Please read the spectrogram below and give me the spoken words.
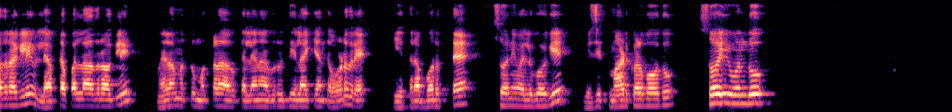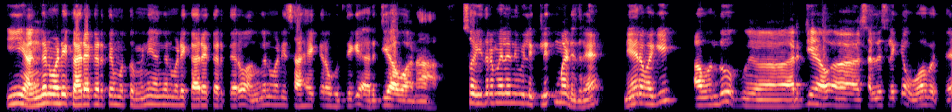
ಆದ್ರಾಗ್ಲಿ ಲ್ಯಾಪ್ಟಾಪ್ ಎಲ್ಲ ಆದ್ರೂ ಆಗ್ಲಿ ಮಹಿಳಾ ಮತ್ತು ಮಕ್ಕಳ ಕಲ್ಯಾಣ ಅಭಿವೃದ್ಧಿ ಇಲಾಖೆ ಅಂತ ಹೊಡೆದ್ರೆ ಈ ತರ ಬರುತ್ತೆ. ಸೊ ನೀವು ಅಲ್ಲಿಗೆ ಹೋಗಿ ವಿಸಿಟ್ ಮಾಡ್ಕೊಳ್ಬಹುದು ಸೊ ಈ ಒಂದು ಈ ಅಂಗನವಾಡಿ ಕಾರ್ಯಕರ್ತೆ ಮತ್ತು ಮಿನಿ ಅಂಗನವಾಡಿ ಕಾರ್ಯಕರ್ತೆಯರು ಅಂಗನವಾಡಿ ಸಹಾಯಕರ ಹುದ್ದೆಗೆ ಅರ್ಜಿ ಆಹ್ವಾನ. ಸೊ ಇದರ ಮೇಲೆ ನೀವು ಇಲ್ಲಿ ಕ್ಲಿಕ್ ಮಾಡಿದ್ರೆ ನೇರವಾಗಿ ಆ ಒಂದು ಅರ್ಜಿ ಸಲ್ಲಿಸಲಿಕ್ಕೆ ಹೋಗುತ್ತೆ.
